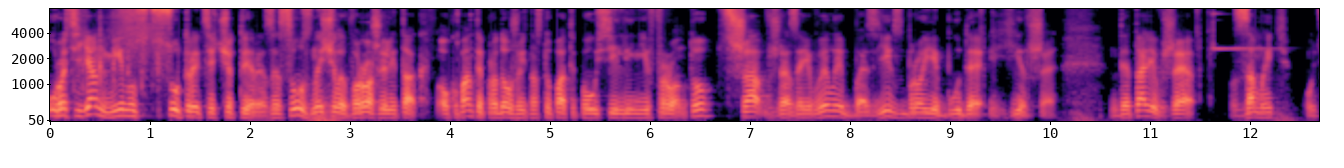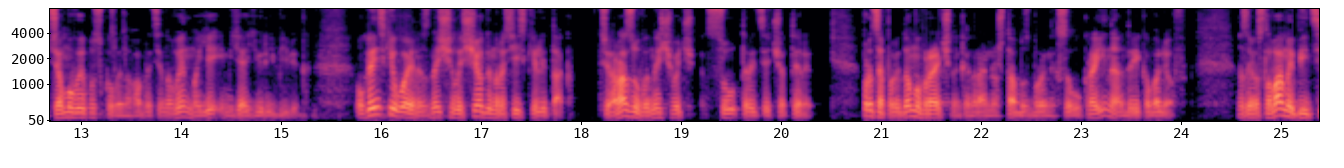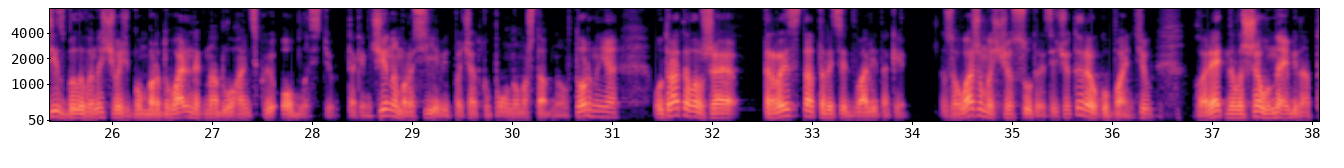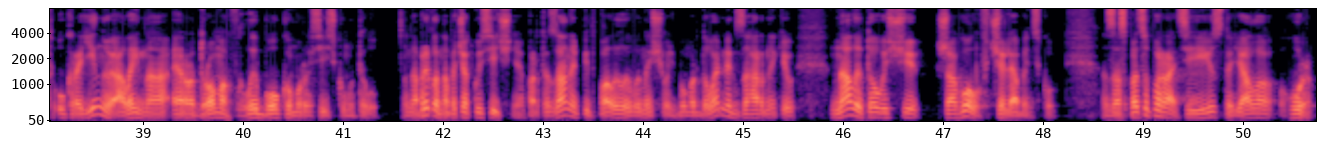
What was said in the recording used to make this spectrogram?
У росіян мінус су 34 Зсу знищили ворожий літак. Окупанти продовжують наступати по усій лінії фронту. США вже заявили, без їх зброї буде гірше. Деталі вже за мить у цьому випуску. Ви на фабриці новин. Моє ім'я Юрій Бівік. Українські воїни знищили ще один російський літак. Цього разу винищувач су 34 Про це повідомив речник Генерального штабу збройних сил України Андрій Ковальов. За його словами, бійці збили винищувач бомбардувальник над Луганською областю. Таким чином, Росія від початку повномасштабного вторгнення втратила вже 332 літаки. Зауважимо, що су 34 окупантів горять не лише у небі над Україною, але й на аеродромах в глибокому російському тилу. Наприклад, на початку січня партизани підпалили винищувач бомбардувальник загарбників на литовищі Шагол в Челябинську. За спецоперацією стояло ГУР.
